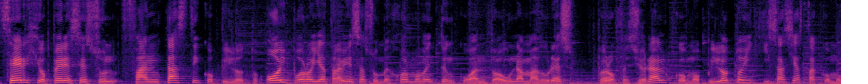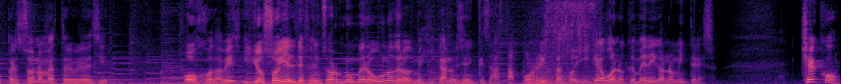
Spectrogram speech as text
Sergio Pérez es un fantástico piloto. Hoy por hoy atraviesa su mejor momento en cuanto a una madurez profesional como piloto y quizás y hasta como persona, me atrevería a decir. Ojo, David, y yo soy el defensor número uno de los mexicanos. Dicen que hasta porrista soy. Y qué bueno que me diga, no me interesa. Checo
